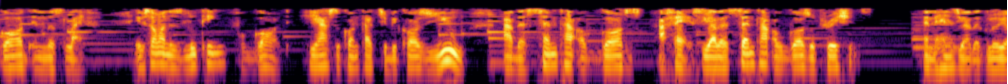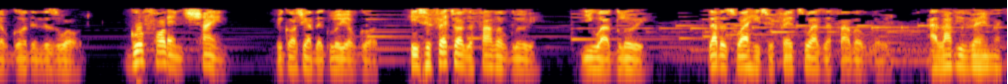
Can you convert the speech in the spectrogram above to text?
God in this life. If someone is looking for God, he has to contact you because you are the center of God's affairs. You are the center of God's operations. And hence you are the glory of God in this world. Go forth and shine because you are the glory of God. He's referred to as the Father of glory. You are glory. That is why he's referred to as the Father of glory. I love you very much.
